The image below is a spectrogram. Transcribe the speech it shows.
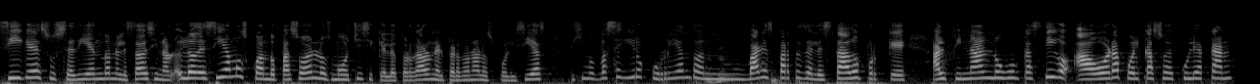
sigue sucediendo en el estado de Sinaloa. Y lo decíamos cuando pasó en los mochis y que le otorgaron el perdón a los policías. Dijimos, va a seguir ocurriendo en varias partes del estado porque al final no hubo un castigo. Ahora fue el caso de Culiacán,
